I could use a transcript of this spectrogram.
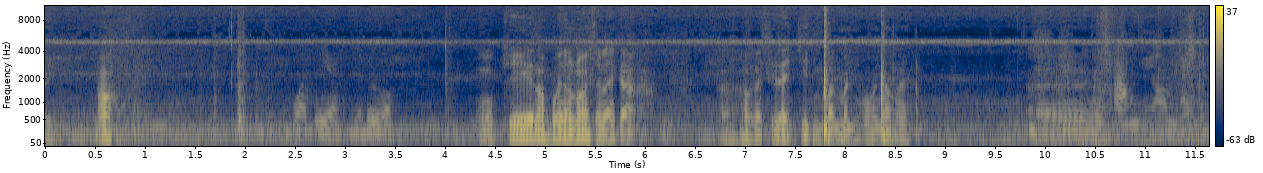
ยเนาะบัวเตี้ยไม่เดือโอเคเนาะพ่อพี่น้องเนาะจะได้กะอ่าเขาก็สิได้กินก่อนมันนี่พ่อพี่น้องเลยเออต่างนี่เอาให้กิน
